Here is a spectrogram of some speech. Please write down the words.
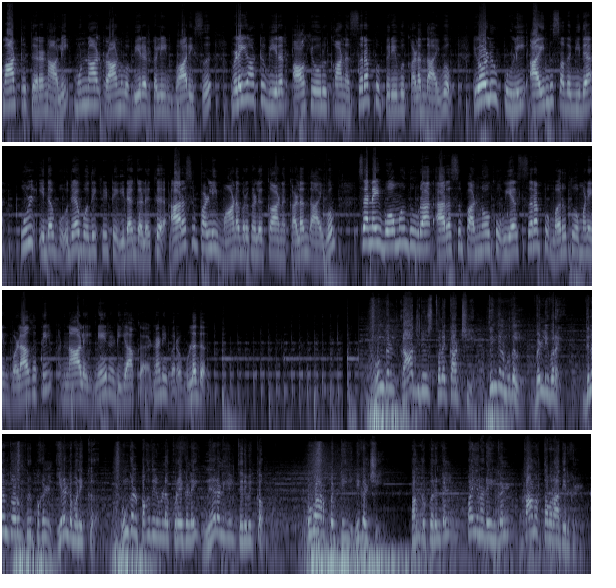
மாற்றுத்திறனாளி முன்னாள் ராணுவ வீரர்களின் வாரிசு விளையாட்டு வீரர் ஆகியோருக்கான சிறப்பு பிரிவு கலந்தாய்வும் ஏழு புள்ளி ஐந்து சதவீத உள் இட இடஒதுக்கீட்டு இடங்களுக்கு அரசு பள்ளி மாணவர்களுக்கான கலந்தாய்வும் சென்னை ஓமந்தூரார் அரசு பன்னோக்கு உயர் சிறப்பு மருத்துவமனை வளாகத்தில் நாளை நேரடியாக நடைபெறவுள்ளது. உங்கள் ராஜ் நியூஸ் தொலைக்காட்சியில் திங்கள் முதல் வெள்ளி வரை தினம்தோறும் பிற்பகல் இரண்டு மணிக்கு உங்கள் பகுதியில் உள்ள குறைகளை நேரலையில் தெரிவிக்கும் புகார் பெட்டி நிகழ்ச்சி. பங்கு பெறுங்கள் பயனடையுங்கள் காணத் தவறாதீர்கள்.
